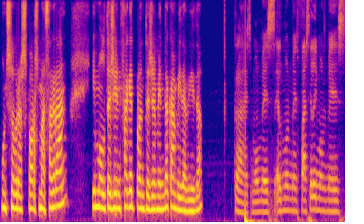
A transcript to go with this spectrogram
un sobreesforç massa gran i molta gent fa aquest plantejament de canvi de vida. Clar, és molt més, és molt més fàcil i molt més,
